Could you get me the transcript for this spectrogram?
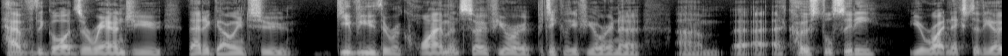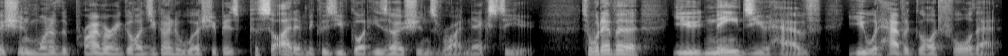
have the gods around you that are going to give you the requirements. So if you're a, particularly if you're in a, um, a, a coastal city, you're right next to the ocean. One of the primary gods you're going to worship is Poseidon because you've got his oceans right next to you. So whatever you needs you have, you would have a god for that.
